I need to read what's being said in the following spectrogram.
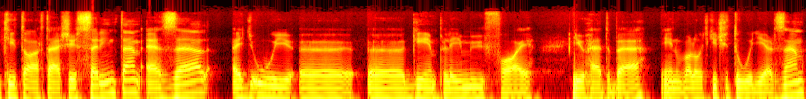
Kitartás, és szerintem ezzel egy új ö, ö, gameplay műfaj jöhet be, én valahogy kicsit úgy érzem,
